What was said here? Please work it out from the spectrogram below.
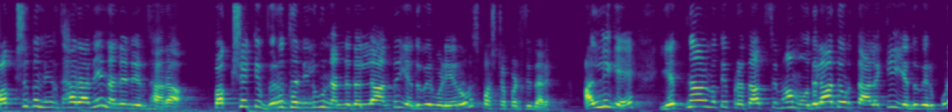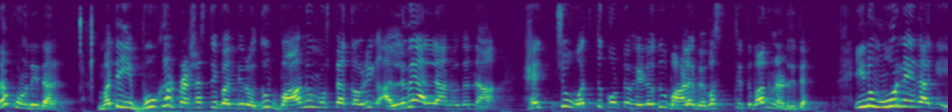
ಪಕ್ಷದ ನಿರ್ಧಾರನೇ ನನ್ನ ನಿರ್ಧಾರ. ಪಕ್ಷಕ್ಕೆ ವಿರುದ್ಧ ನಿಲುವು ನನ್ನದಲ್ಲ ಅಂತ ಯದುವೀರ್ ಒಡೆಯರ್ ಅವರು ಸ್ಪಷ್ಟಪಡಿಸಿದ್ದಾರೆ. ಅಲ್ಲಿಗೆ ಯತ್ನಾಳ್ ಮತ್ತೆ ಪ್ರತಾಪ್ ಸಿಂಹ ಮೊದಲಾದವ್ರ ತಾಳಕ್ಕೆ ಯದುವೀರ್ ಕೂಡ ಕುಣಿದಿದ್ದಾರೆ. ಮತ್ತೆ ಈ ಭೂಕರ್ ಪ್ರಶಸ್ತಿ ಬಂದಿರೋದು ಬಾನು ಮುಷ್ತಾಕ್ ಅವರಿಗೆ ಅಲ್ವೇ ಅಲ್ಲ ಅನ್ನೋದನ್ನ ಹೆಚ್ಚು ಒತ್ತು ಕೊಟ್ಟು ಹೇಳೋದು ಬಹಳ ವ್ಯವಸ್ಥಿತವಾಗಿ ನಡೆದಿದೆ. ಇನ್ನು ಮೂರನೇದಾಗಿ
